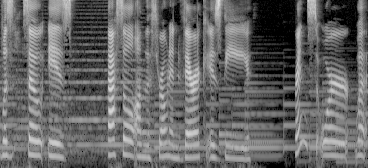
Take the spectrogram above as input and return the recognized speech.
was so is Vassal on the throne and Varric is the prince or what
